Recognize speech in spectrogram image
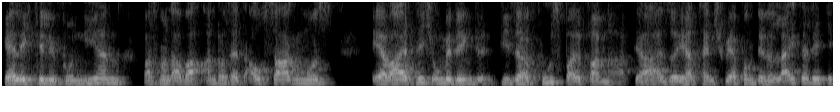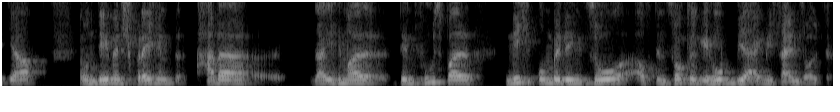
herrlich telefonieren, was man aber andererseits auch sagen muss. Er war jetzt nicht unbedingt dieser Fußballfanat. Ja? Also er hat seinen Schwerpunkt in der Leichtathletik gehabt und dementsprechend hat er, sage ich mal, den Fußball nicht unbedingt so auf den Sockel gehoben, wie er eigentlich sein sollte.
